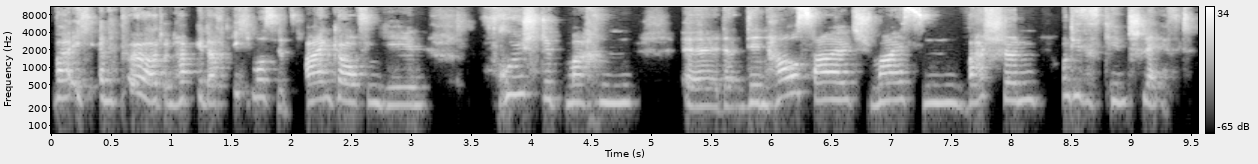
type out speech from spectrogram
war ich empört und habe gedacht, ich muss jetzt einkaufen gehen Frühstück machen, äh, den Haushalt schmeißen, waschen und dieses Kind schläft.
